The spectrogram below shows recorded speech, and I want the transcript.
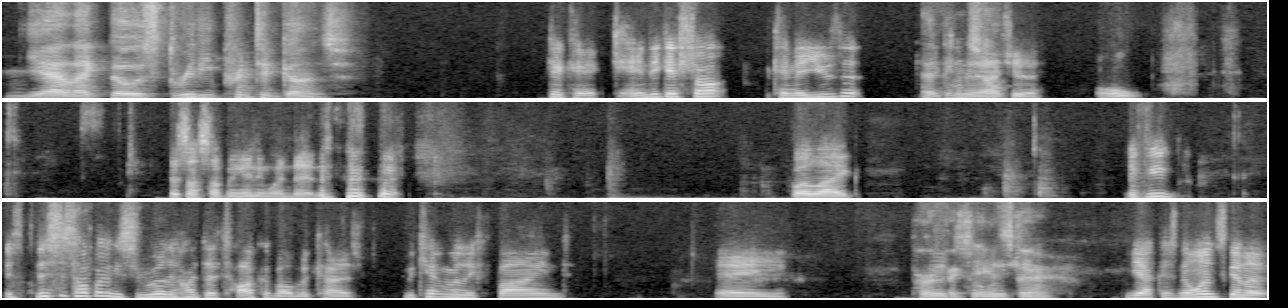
Yeah, like those 3D printed guns. Can, can, can they get shot? Can they use it? I Like, think so. actually- oh, that's not stopping anyone then. but like, if you, it's, this is topic is really hard to talk about because we can't really find a Perfect solution. answer. yeah, because no one's gonna.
